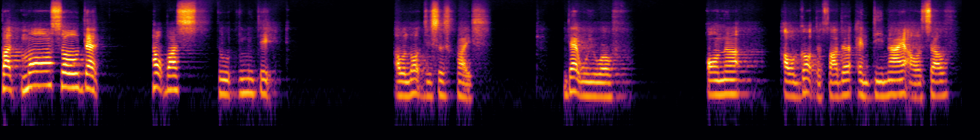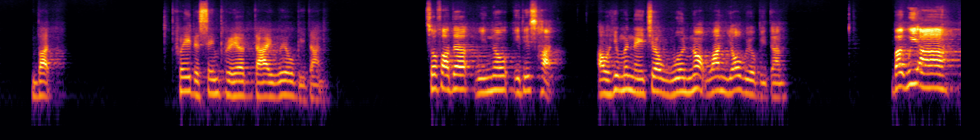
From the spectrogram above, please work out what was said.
But more so that help us to imitate our Lord Jesus Christ, that we will honor our God the Father and deny ourselves, but pray the same prayer, Thy will be done. So, Father, we know it is hard. Our human nature will not want your will be done. But we are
